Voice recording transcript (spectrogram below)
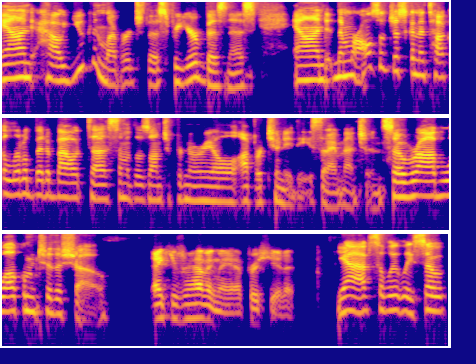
and how you can leverage this for your business. And then we're also just going to talk a little bit about uh, some of those entrepreneurial opportunities that I mentioned. So, Rob, welcome to the show. Thank you for having me. I appreciate it. Yeah, absolutely. So,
